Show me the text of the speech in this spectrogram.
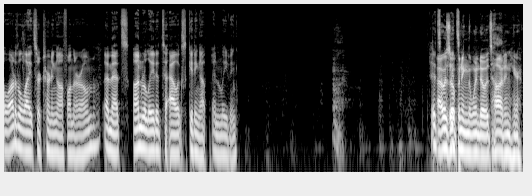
A lot of the lights are turning off on their own, and that's unrelated to Alex getting up and leaving. It's, I was it's opening the window. It's hot in here.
